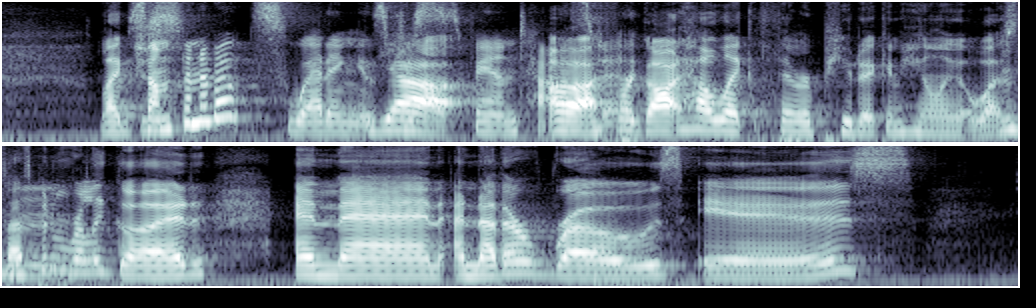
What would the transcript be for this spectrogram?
like just, Something about sweating is yeah, just fantastic. Mm-hmm. I forgot how like therapeutic and healing it was. So that's been really good. And then another rose is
